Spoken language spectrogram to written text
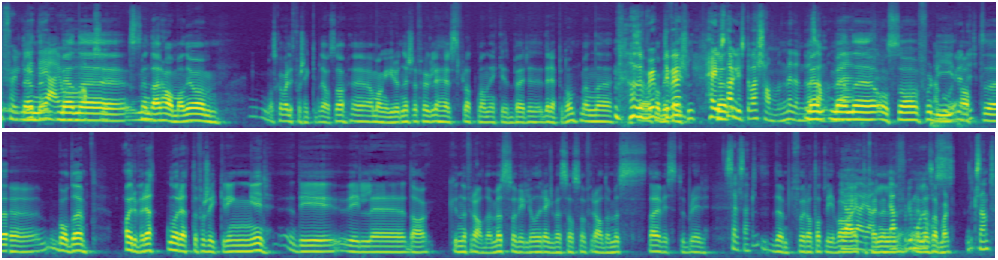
selvfølgelig, men, det er jo men, eh, absolutt Men der har man jo man skal være litt forsiktig med det også, eh, av mange grunner selvfølgelig. Helst for at man ikke bør drepe noen, men altså, Du bør helst ha lyst til å være sammen med den du men, er sammen med. Men også fordi at uh, både arveretten og rett til forsikringer de vil eh, da kunne fradømmes, så vil jo regelmessig også fradømmes deg hvis du blir Selvsagt. dømt for å ha tatt livet av ja, ja, ja. ektefellen ja, eller samboeren. Ikke sant?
